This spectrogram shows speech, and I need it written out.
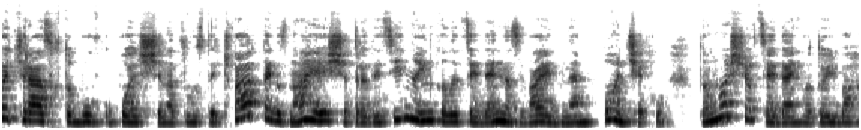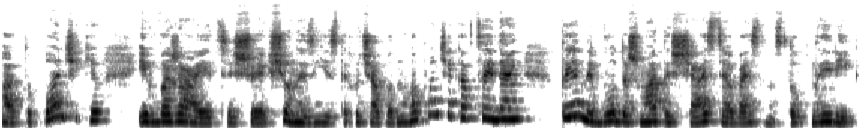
Хоч раз хто був у Польщі на тлустий чвартик, знає, що традиційно інколи цей день називають Днем пончику, тому що в цей день готують багато пончиків, і вважається, що якщо не з'їсти хоча б одного пончика в цей день, ти не будеш мати щастя весь наступний рік.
